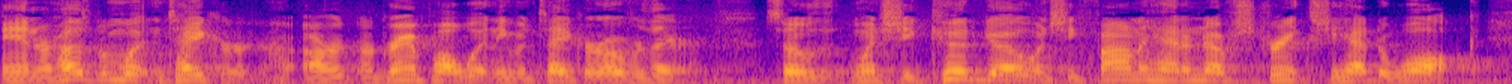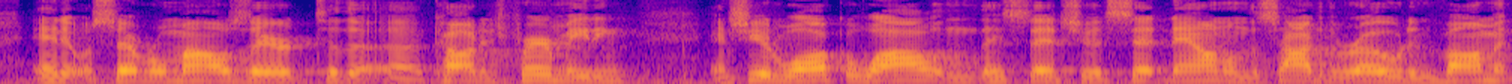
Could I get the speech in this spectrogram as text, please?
and her husband wouldn't take her. Our, grandpa wouldn't even take her over there. So when she could go, and she finally had enough strength, she had to walk, and it was several miles there to the uh, cottage prayer meeting. And she would walk a while, and they said she would sit down on the side of the road and vomit.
